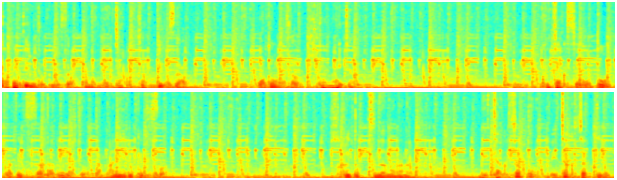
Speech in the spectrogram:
食べてる時にさこのめちゃくちゃっていうさ音がさ汚いじゃん。くちゃくちゃ音を立ててさ食べる人はたまにいるけどさ。それとつながらない。めちゃくちゃとめちゃくちゃっていうこ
